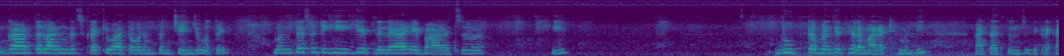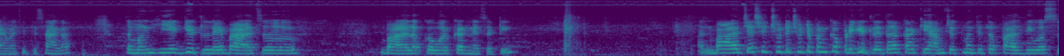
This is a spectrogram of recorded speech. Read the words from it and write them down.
गार तर लागणारच का की वातावरण पण चेंज होते मग त्यासाठी ही घेतलेलं आहे बाळाचं ही. धूपट म्हणते त्याला मराठीमध्ये. आता तुमच्या तिकडे काय माहिती ते सांगा. तर मग ही एक घेतलं आहे बाळाचं बाळाला कवर करण्यासाठी. आणि बाळाचे असे छोटे छोटे पण कपडे घेतले तर का की आमच्यात म्हणते तर पाच दिवस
